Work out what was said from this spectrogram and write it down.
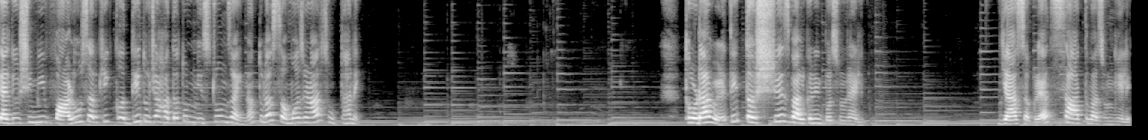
त्या दिवशी मी वाळू सारखी कधी तुझ्या हातातून निसटून जाईन ना तुला समजणार सुद्धा नाही. थोडा वेळ ती तशीच बाल्कनीत बसून राहिली. या सगळ्यात सात वाजून गेले.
